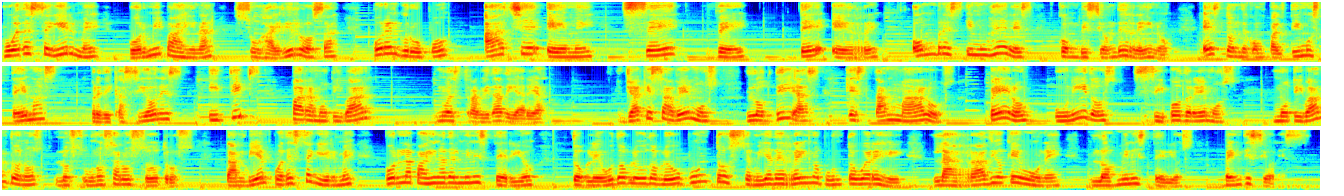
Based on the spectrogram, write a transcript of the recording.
Puedes seguirme por mi página Suhaili Rosa, por el grupo HMCVDR, Hombres y Mujeres con Visión de Reino. Es donde compartimos temas, predicaciones y tips para motivar nuestra vida diaria. Ya que sabemos los días que están malos, pero unidos sí podremos, motivándonos los unos a los otros. También puedes seguirme por la página del ministerio www.semilladereino.org, la radio que une los ministerios. Bendiciones.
